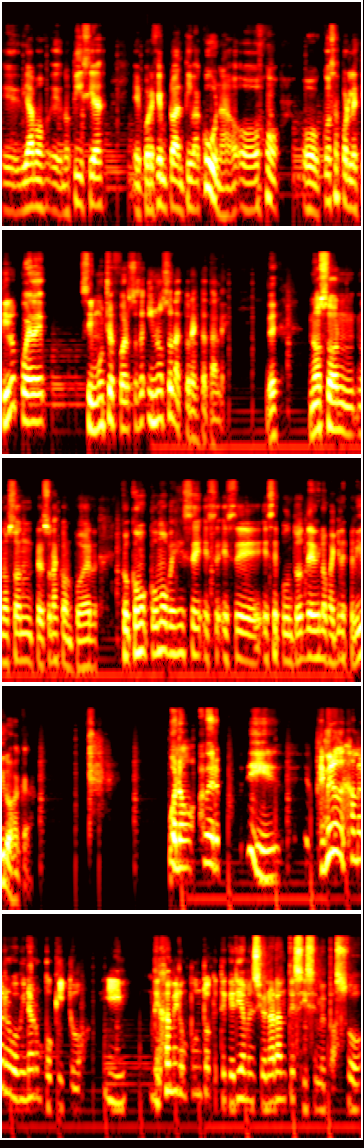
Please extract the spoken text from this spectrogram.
digamos, noticias, por ejemplo, antivacuna o, o, cosas por el estilo, puede, sin mucho esfuerzo, y no son actores estatales. No son, no son personas con poder. ¿Cómo, cómo ves ese, ese, ese, ese punto? ¿Dónde ves los mayores peligros acá? Bueno, a ver, eh, primero déjame rebobinar un poquito y déjame ir a un punto que te quería mencionar antes y se me pasó,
